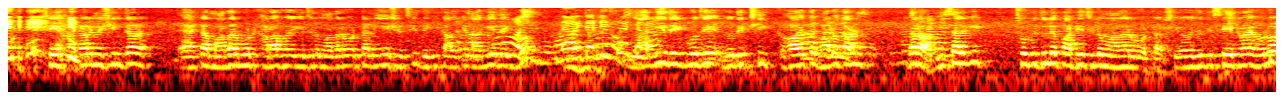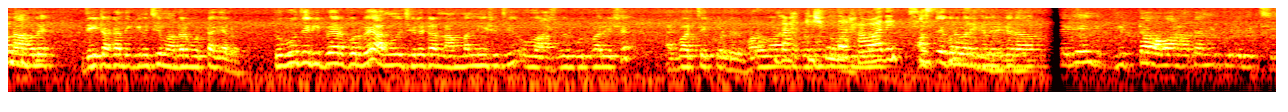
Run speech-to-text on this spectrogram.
সেই হাঁটার মেশিনটার একটা মাদারবোর্ড খারাপ হয়ে গেছিল মাদারবোর্ডটা নিয়ে এসেছি দেখি কালকে লাগিয়ে দেখব। এটা নিসার লাগিয়ে দেখব যে যদি ঠিক হয় তো ভালো কারণ দাঁড়াও নিসার্গি ছবি তুলে পাঠিয়েছিল মাদারবোর্ডটা সেভাবে যদি সেট হয় হলো না হলে যেই টাকা দিয়ে কিনেছি মাদারবোর্ডটা গেল। তবুও যে রিপেয়ার করবে আমি ওই ছেলেটার নাম্বার নিয়ে এসেছি ও আসবে বুধবার এসে একবার চেক করে দেবে। কি দিলাম। দিচ্ছে। আস্তে করে এখানে রেখে দাও। সেকেন্ড গিফটটা বাবার হাতে আমি তুলে দিচ্ছি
